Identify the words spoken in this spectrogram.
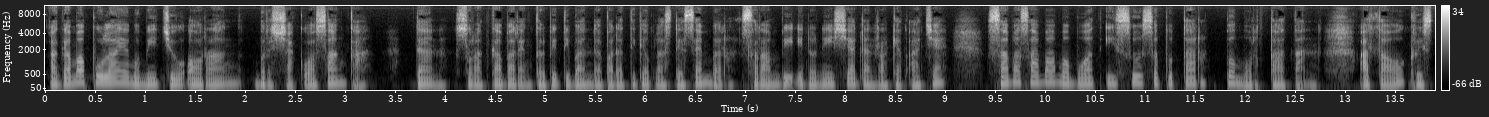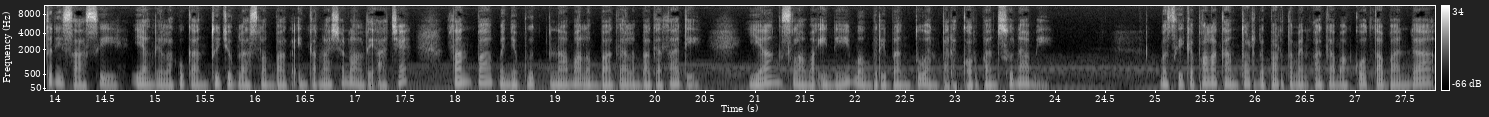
Agama pula yang memicu orang bersyakwa sangka dan surat kabar yang terbit di Banda pada 13 Desember, Serambi Indonesia dan rakyat Aceh sama-sama membuat isu seputar pemurtatan atau kristenisasi yang dilakukan 17 lembaga internasional di Aceh tanpa menyebut nama lembaga-lembaga tadi yang selama ini memberi bantuan pada korban tsunami. Meski Kepala Kantor Departemen Agama Kota Banda,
